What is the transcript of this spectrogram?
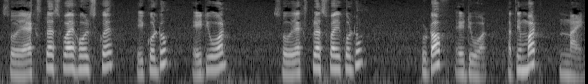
so x plus y whole square equal to 81 so x plus y equal to root of 81 nothing but 9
